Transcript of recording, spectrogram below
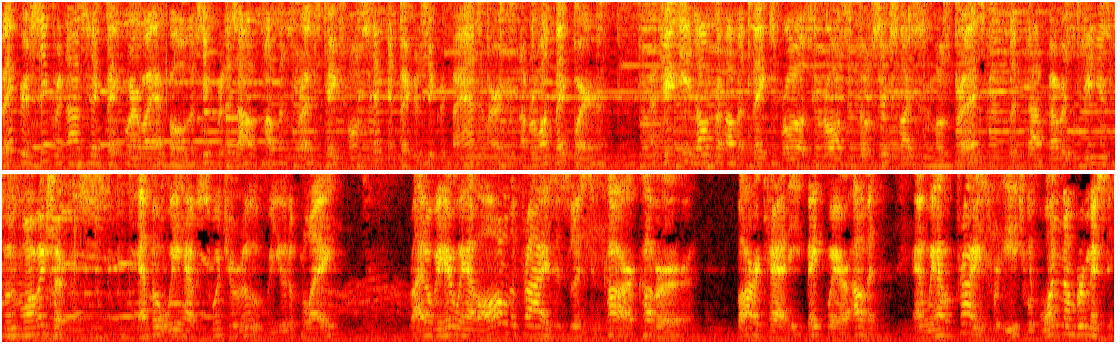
Baker's Secret Non-Stick Bakeware by Ekco. The secret is out. Muffins, breads, cakes won't stick in Baker's Secret Fans, America's number. And Ultra Oven bakes, broils, defrosts, and toasts six slices of most breads. Lip top covers and genius food warming service. Ethel, we have switcheroo for you to play. Right over here, we have all of the prizes listed. Car, cover, bar caddy, bakeware, oven. And we have a prize for each with one number missing.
